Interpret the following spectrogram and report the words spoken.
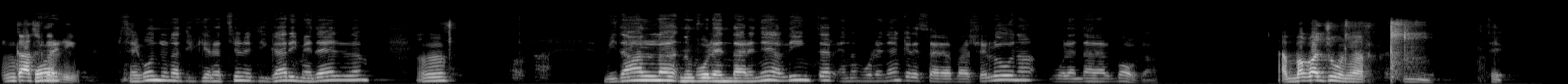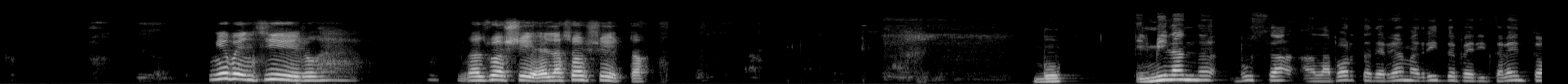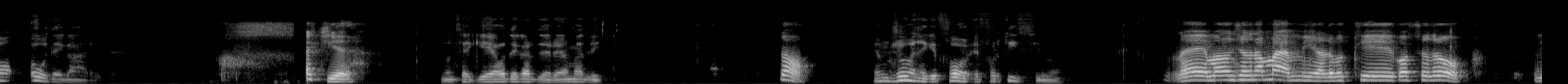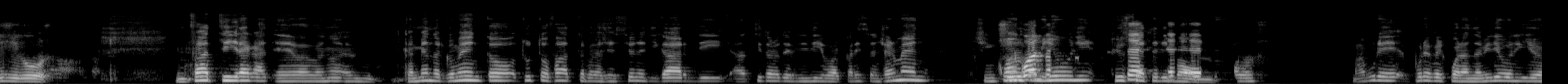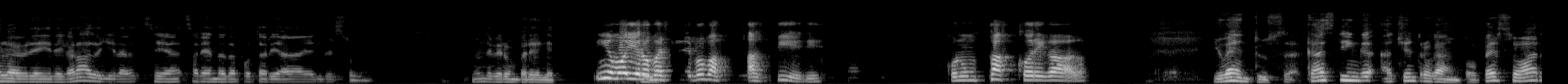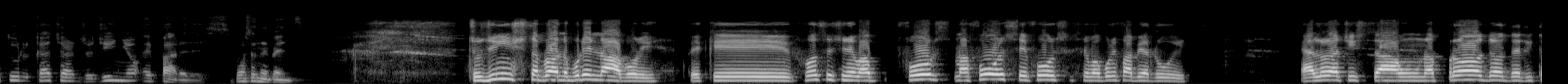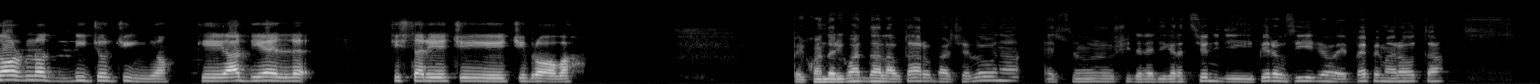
in caso Poi, che arrivi. Secondo una dichiarazione di Gary Medel, mm. Vidal non vuole andare né all'Inter e non vuole neanche restare al Barcellona, vuole andare al Boca. A Boca Junior. Mm, sì. Mio pensiero, la sua scelta, è la sua scelta. Boh. Il Milan bussa alla porta del Real Madrid per il talento Odegaard. E chi è? Non sai chi è Odegaard del Real Madrid? No. È un giovane che fo- è fortissimo. Eh, ma non ci andrà mai a Milan perché costa troppo, di sicuro. Infatti, ragazzi, eh, ehm, cambiando argomento, tutto fatto per la cessione di Cardi a titolo definitivo al Paris Saint Germain, 50, 50 milioni più 7 di bonus. Ma pure, pure per 40 milioni io l'avrei regalato, gliela sarei andato a portare a, di persona. Non deve rompere le... Io voglio partire proprio a, a piedi, con un pacco regalo. Juventus, casting a centrocampo, perso Arthur, caccia Jorginho e Paredes. Cosa ne pensi? Giorgini ci sta provando pure il Napoli, perché forse ce ne va, forse, ma forse, forse se ne va pure Fabio Ruiz. E allora ci sta un approdo del ritorno di Giorginio, che ADL ci, sta, ci, ci prova. Per quanto riguarda Lautaro Barcellona, sono uscite le dichiarazioni di Piero Ausilio e Beppe Marotta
